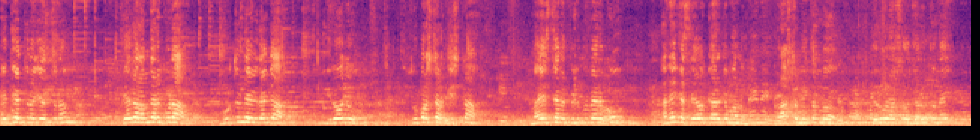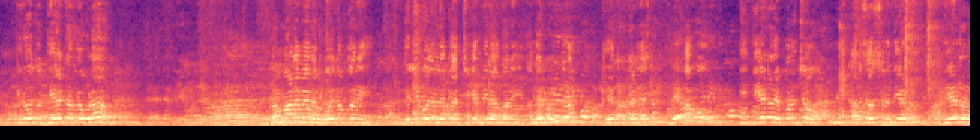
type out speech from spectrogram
పెద్ద ఎత్తున చేస్తున్నాం. పేదలందరూ కూడా గుర్తుండే విధంగా ఈరోజు సూపర్ స్టార్ కృష్ణ మహేష్ పిలుపు మేరకు అనేక సేవా కార్యక్రమాలు రాష్ట్ర మొత్తంలో తెలుగు రాష్ట్రంలో జరుగుతున్నాయి. ఈరోజు థియేటర్లో కూడా బ్రహ్మాండమైన భోజనంతో పెళ్ళి భోజనం లెక్క చికెన్ బిర్యానీతో అందరికి పెడుతున్నాం. కేకులు కట్ చేసినాం మాకు ఈ థియేటర్ ఎప్పటి నుంచో కలిసి వస్తున్న థియేటర్. థియేటర్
